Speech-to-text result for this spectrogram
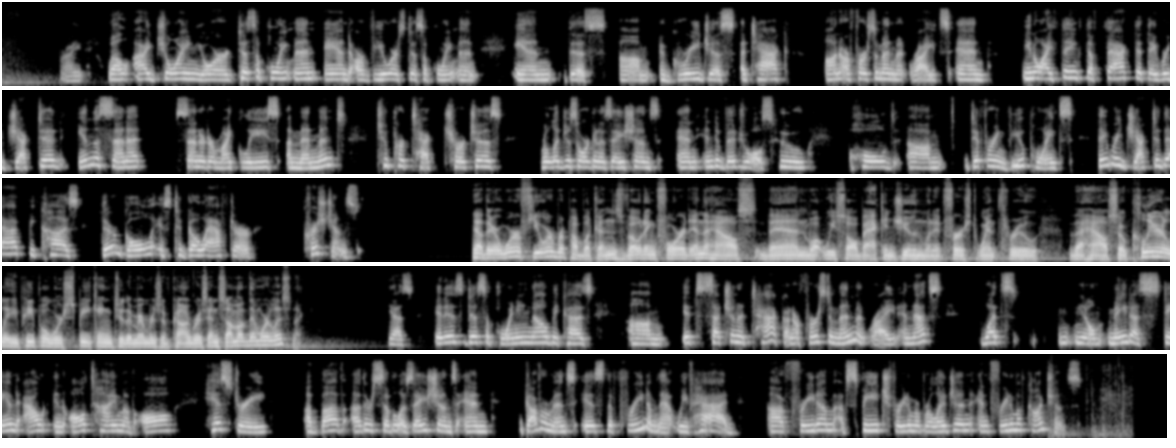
Right. Well, I join your disappointment and our viewers' disappointment in this um, egregious attack on our First Amendment rights. And, you know, I think the fact that they rejected in the Senate Senator Mike Lee's amendment to protect churches, religious organizations, and individuals who hold um, differing viewpoints, they rejected that because their goal is to go after Christians now, there were fewer Republicans voting for it in the House than what we saw back in June when it first went through the House. So clearly, people were speaking to the members of Congress, and some of them were listening. Yes, it is disappointing, though, because um, it's such an attack on our First Amendment right. And that's what's you know made us stand out in all time of all history above other civilizations and governments is the freedom that we've had uh, freedom of speech, freedom of religion, and freedom of conscience.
